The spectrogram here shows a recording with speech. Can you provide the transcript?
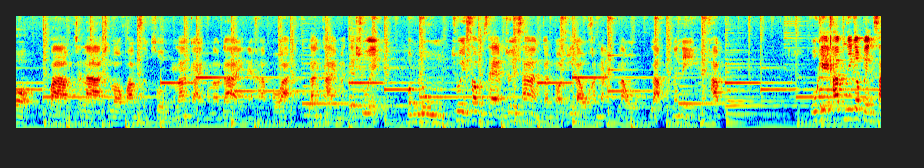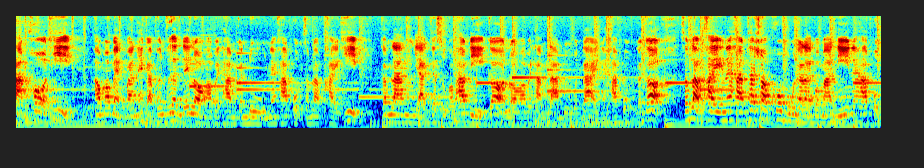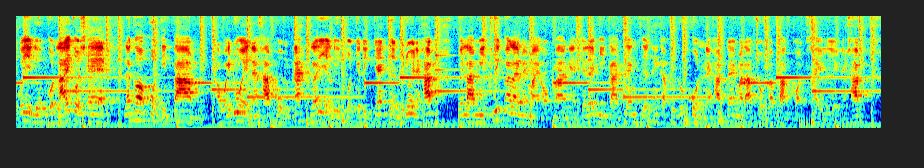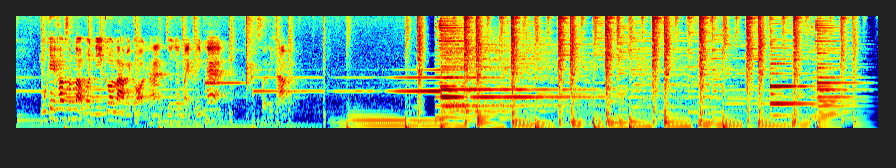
ความชราชะลอความเสื่อมโทรมของร่างกายของเราได้นะครับ เพราะว่าร่างกายมันจะช่วย บำรุงช่วยซ่อมแซมช่วยสร้างกันตอนที่เราขณะเราหลับนั่นเองนะครับ โอเคครับนี่ก็เป็น 3 ข้อที่เอามาแบ่งปันให้กับเพื่อนๆ ได้ลองเอาไปทำกันดูนะครับ ผมสำหรับใครที่กำลังอยากจะสุขภาพดีก็ลองเอาไปทำตามดูกันได้นะครับผมแล้วก็สำหรับใครนะครับถ้าชอบข้อมูลอะไรประมาณนี้นะครับ ผมก็อย่าลืมกดไลค์กดแชร์ แล้วก็กดติดตามเอาไว้ด้วยนะครับ ผมอะแล้วอย่าลืมกดกระดิ่งแจ้งเตือนไปด้วยนะครับ เวลามีคลิปอะไรใหม่ ๆ ออกมาเนี่ยจะได้มีการแจ้งเตือนให้กับทุกๆคนนะครับ ได้มารับชมรับฟังก่อนใครเลยนะครับ โอเคครับสำหรับวันนี้ก็ลาไปก่อนฮะเจอกันใหม่คลิปหน้า สวัสดีครับ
